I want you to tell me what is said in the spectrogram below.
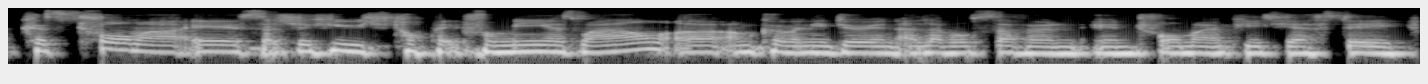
because uh, trauma is such a huge topic for me as well. Uh, I'm currently doing a level seven in trauma and PTSD,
